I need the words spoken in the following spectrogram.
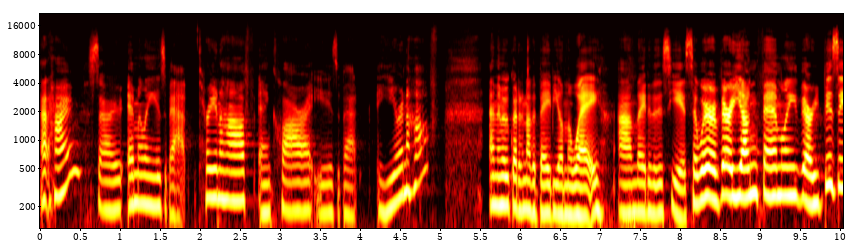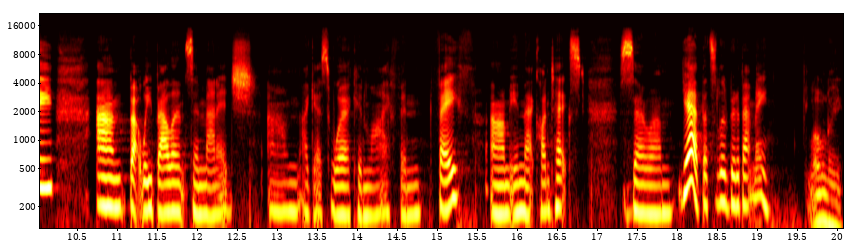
at home. So Emily is about three and a half and Clara is about a year and a half. And then we've got another baby on the way um, later this year. So we're a very young family, very busy, um, but we balance and manage, um, I guess, work and life and faith um, in that context. So, um, yeah, that's a little bit about me. Lovely.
